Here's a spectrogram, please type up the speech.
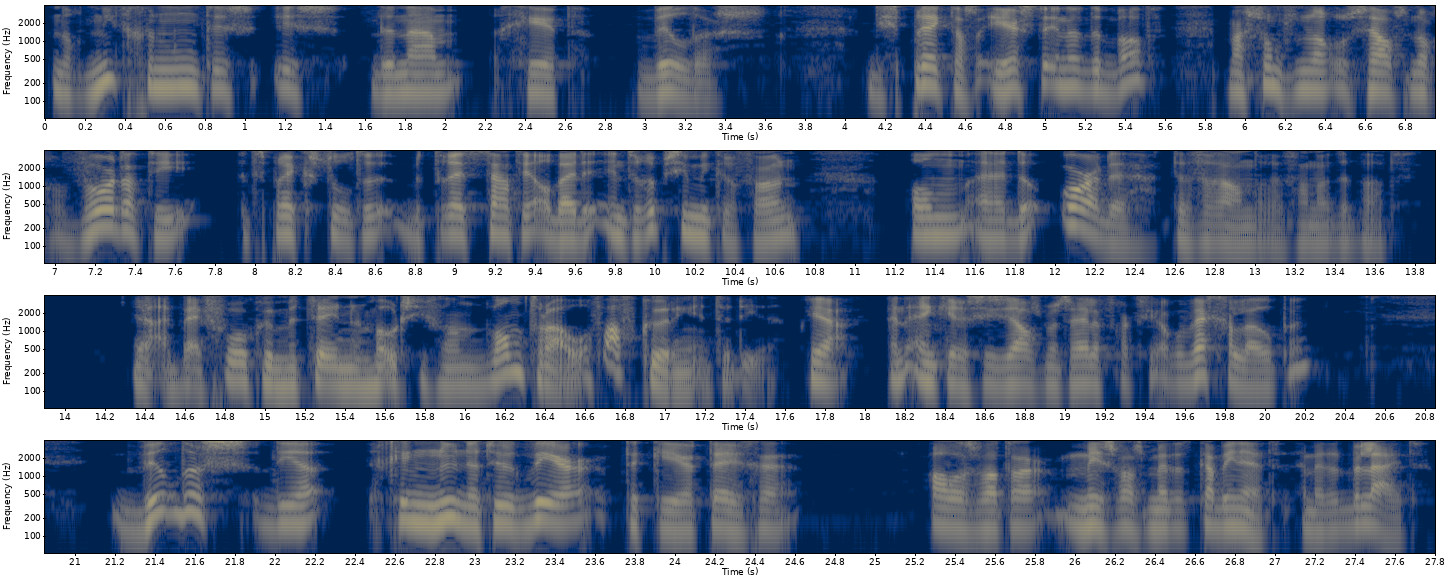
nog niet genoemd is, is de naam Geert Wilders. Die spreekt als eerste in het debat, maar soms nog, zelfs nog voordat hij het spreekstoelte betreedt, staat hij al bij de interruptiemicrofoon om uh, de orde te veranderen van het debat. Ja, en bij voorkeur meteen een motie van wantrouwen of afkeuring in te dienen. Ja, en één keer is hij zelfs met zijn hele fractie ook weggelopen. Wilders die ging nu natuurlijk weer tekeer tegen alles wat er mis was met het kabinet en met het beleid.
